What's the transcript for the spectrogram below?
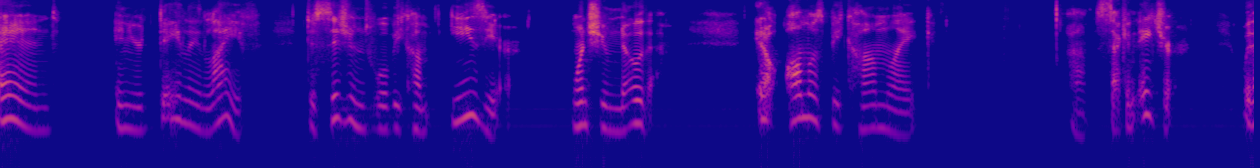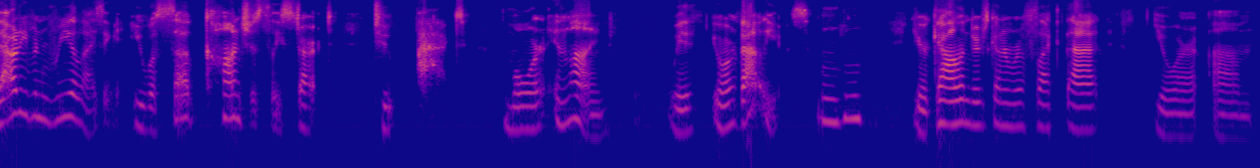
And in your daily life, decisions will become easier once you know them. it'll almost become like um, second nature. Without even realizing it, you will subconsciously start to act more in line with your values. Mm-hmm. Your calendar is going to reflect that. Your um,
